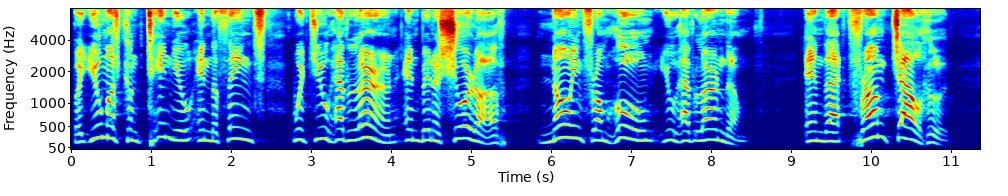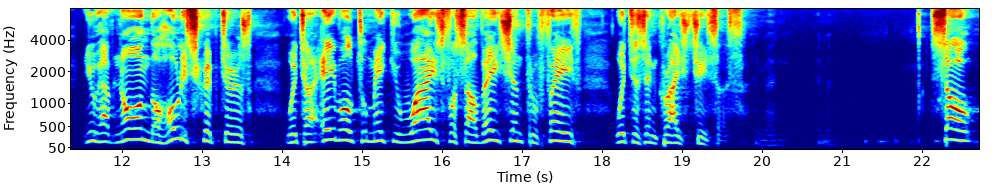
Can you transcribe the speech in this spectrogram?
But you must continue in the things which you have learned and been assured of, knowing from whom you have learned them, and that from childhood you have known the Holy Scriptures, which are able to make you wise for salvation through faith which is in Christ Jesus. Amen. Amen. So,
